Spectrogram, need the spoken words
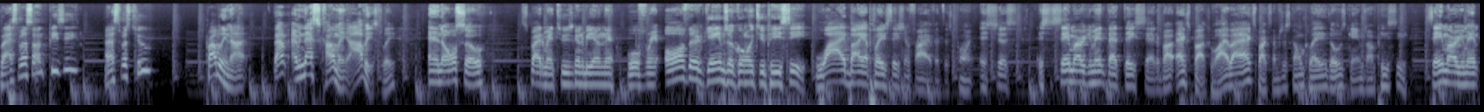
Last of Us on PC, Last of Us Two, probably not. I mean, that's coming, obviously, and also Spider-Man 2 is going to be on there. Wolverine. All their games are going to PC. Why buy a PlayStation 5 at this point? It's just it's the same argument that they said about Xbox. Why buy Xbox? I'm just going to play those games on PC. Same argument.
